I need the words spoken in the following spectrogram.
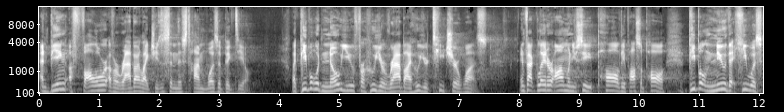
And being a follower of a rabbi like Jesus in this time was a big deal. Like people would know you for who your rabbi, who your teacher was. In fact, later on, when you see Paul, the Apostle Paul, people knew that he was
